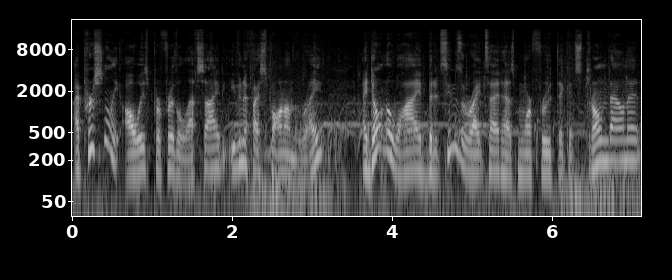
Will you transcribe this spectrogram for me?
I personally always prefer the left side, even if I spawn on the right, I don't know why, but it seems the right side has more fruit that gets thrown down it.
